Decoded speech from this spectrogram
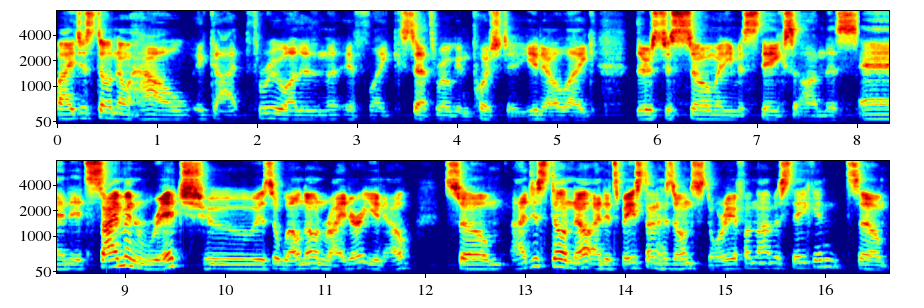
but I just don't know how it got through, other than the, if like Seth Rogen pushed it. You know, like there's just so many mistakes on this, and it's Simon Rich, who is a well-known writer. You know, so I just don't know, and it's based on his own story, if I'm not mistaken. So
